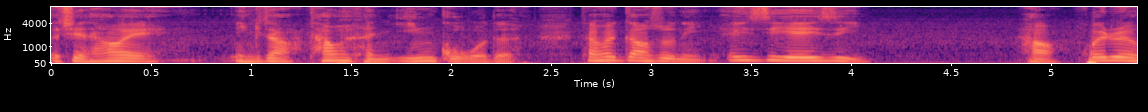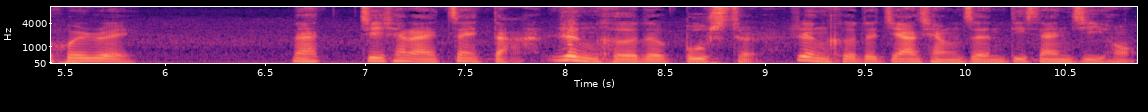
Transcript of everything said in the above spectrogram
而且他会，你知道，他会很英国的，他会告诉你 A Z A Z，好，辉瑞辉瑞，那接下来再打任何的 booster，任何的加强针，第三剂吼，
